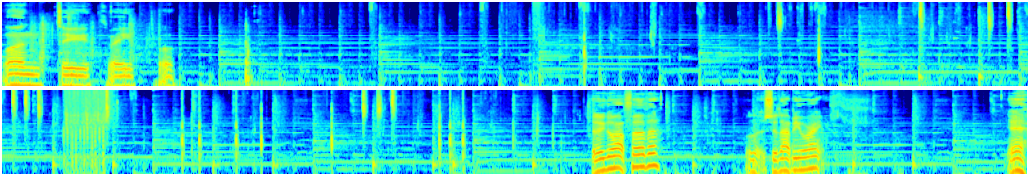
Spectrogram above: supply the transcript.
one, two, three, four. Should I go out further? Should that be alright? Yeah.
